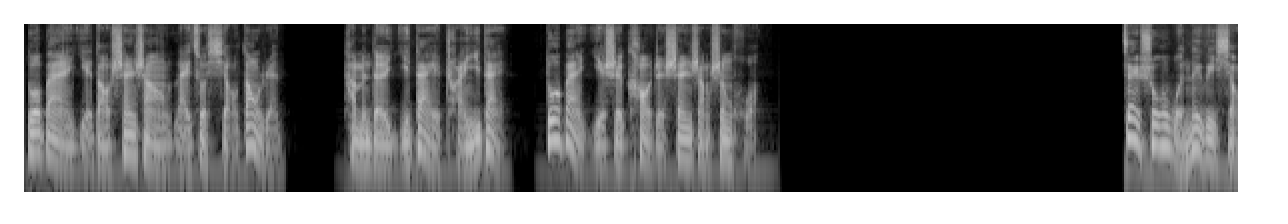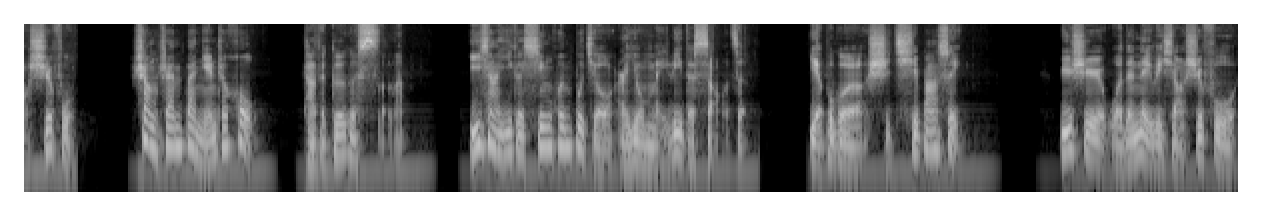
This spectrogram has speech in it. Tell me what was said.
多半也到山上来做小道人，他们的一代传一代，多半也是靠着山上生活。再说我那位小师傅，上山半年之后，他的哥哥死了，遗下一个新婚不久而又美丽的嫂子，也不过十七八岁。于是我的那位小师傅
